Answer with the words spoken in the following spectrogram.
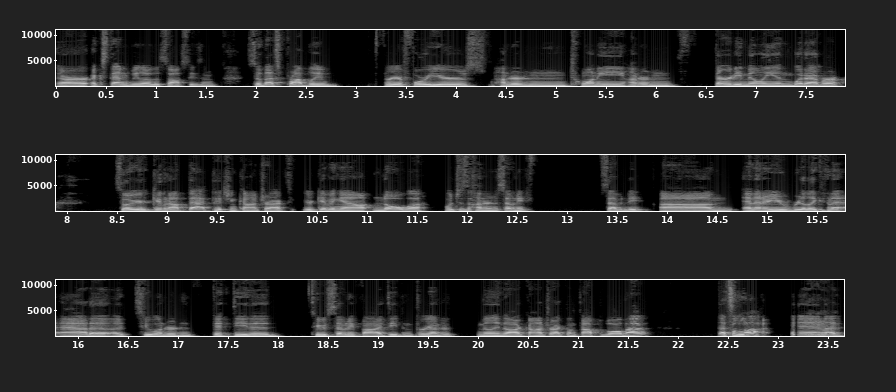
or extend Wheeler this offseason. So that's probably three or four years, 120, 130 million, whatever. So you're giving out that pitching contract. You're giving out Nola, which is 170 70. Um, and then are you really going to add a, a 250 to 275 to even 300 million dollar contract on top of all that? That's a lot. And Yeah. I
